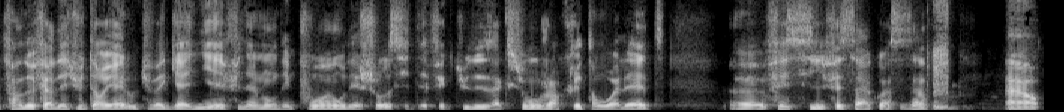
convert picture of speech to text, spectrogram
enfin de faire des tutoriels où tu vas gagner finalement des points ou des choses si tu effectues des actions, genre créer ton wallet, euh, fais ci, fais ça, quoi, c'est ça? Alors,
